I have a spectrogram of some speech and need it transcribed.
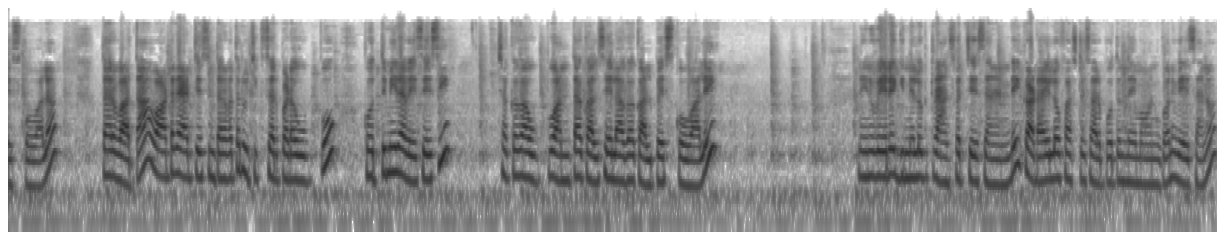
చేసుకోవాలో. తర్వాత వాటర్ యాడ్ చేసిన తర్వాత రుచికి సరిపడా ఉప్పు కొత్తిమీర వేసేసి చక్కగా ఉప్పు అంతా కలిసేలాగా కలిపేసుకోవాలి. నేను వేరే గిన్నెలోకి ట్రాన్స్ఫర్ చేశానండి. కడాయిలో ఫస్ట్ సరిపోతుందేమో అనుకొని వేశాను.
